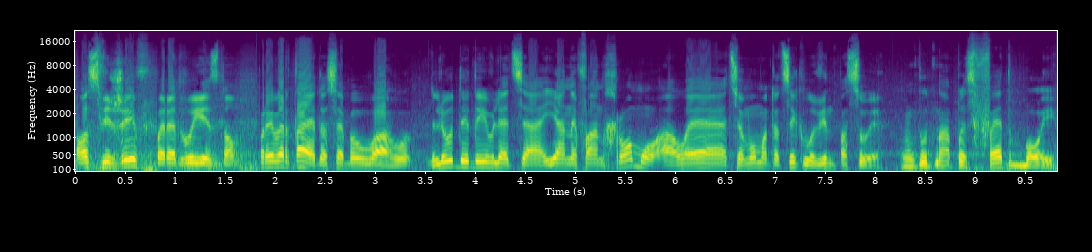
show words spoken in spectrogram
освіжив перед виїздом. Привертає до себе увагу. Люди дивляться, я не фан хрому, але цьому мотоциклу він пасує. Тут напис Fatboy.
